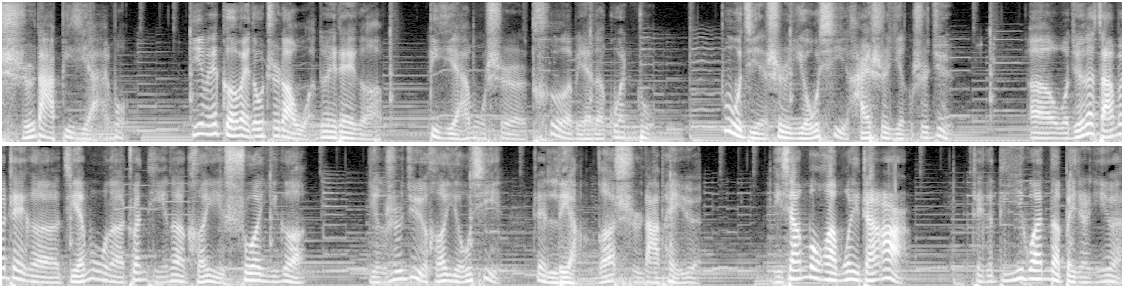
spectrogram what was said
十大 BGM，因为各位都知道，我对这个 BGM 是特别的关注，不仅是游戏，还是影视剧。呃，我觉得咱们这个节目呢，专题呢，可以说一个影视剧和游戏这两个十大配乐。你像《梦幻模拟战二》这个第一关的背景音乐，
